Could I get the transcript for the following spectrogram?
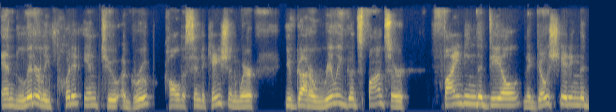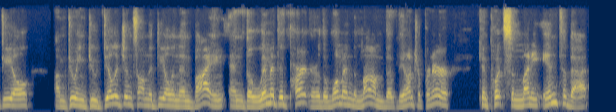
and literally put it into a group called a syndication where you've got a really good sponsor finding the deal, negotiating the deal, um, doing due diligence on the deal, and then buying. And the limited partner, the woman, the mom, the, the entrepreneur can put some money into that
